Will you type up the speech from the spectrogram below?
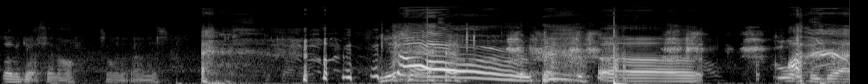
Slowly get sent off. That's all that matters. No! uh, What a great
